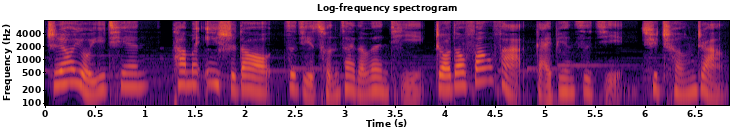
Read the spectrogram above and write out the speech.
只要有一天他们意识到自己存在的问题，找到方法改变自己，去成长，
